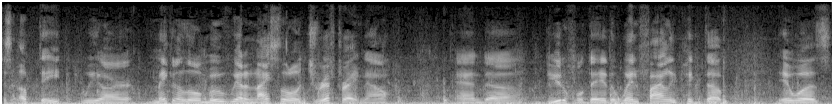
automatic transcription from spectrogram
Just update. We are making a little move. We had a nice little drift right now, and uh, beautiful day. The wind finally picked up. It was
